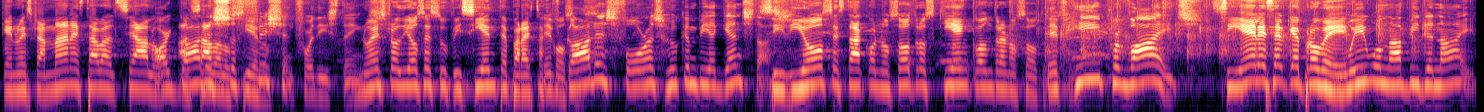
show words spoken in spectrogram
que nuestra mano estaba al cielo, Our God alzada a is cielos. sufficient for these things. Nuestro Dios es suficiente para estas If cosas. God is for us, who can be against us? Si Dios está con nosotros, ¿quién contra nosotros? If He provides, Si Él es el que provee, we will not be denied.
